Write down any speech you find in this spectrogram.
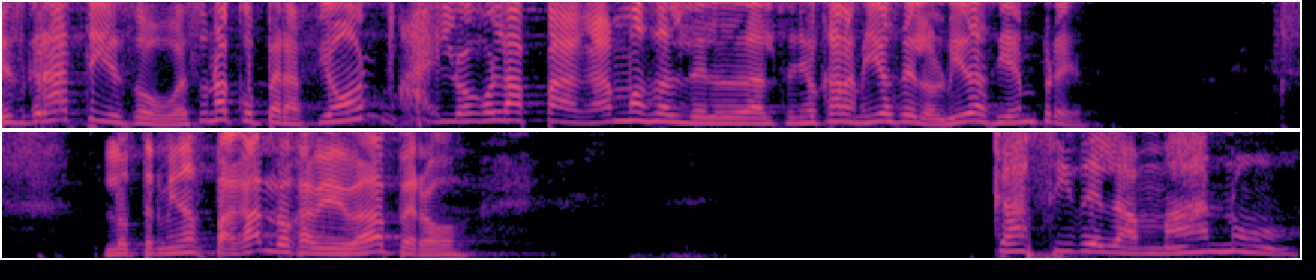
es gratis o es una cooperación. Ay, luego la pagamos al, del, al señor Jaramillo, se le olvida siempre. Lo terminas pagando, Javi, ¿verdad? Pero casi de la mano.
